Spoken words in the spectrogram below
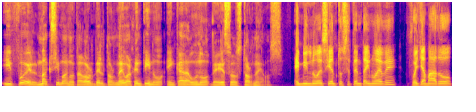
y fue el máximo anotador del torneo argentino en cada uno de esos torneos. En 1979 fue llamado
